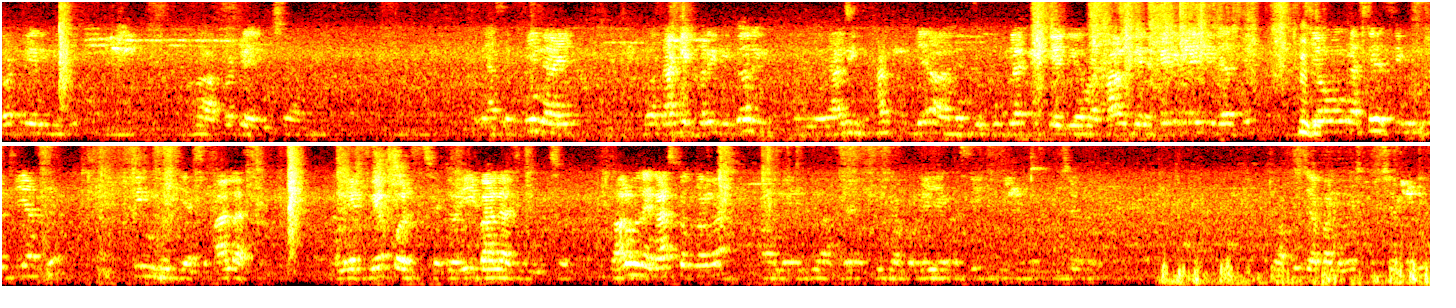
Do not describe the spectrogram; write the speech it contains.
કટલેરી બીજી. હા, કટલેરી છે. ફિનાઈ બસ આખી ખરીદી કરી અને જો પેકેટ લઈ લીધા છે. સિંગ ભજીયા છે. સિંગ છે છે. અને એક વેપર્સ છે, તો એ બાલાજી છે. તો હાલો બધા નાસ્તો કરવા. અને જો આપણે બીજા લઈએ પછી છે. તો આ પૂજા પાની વસ્તુ છે, બધી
